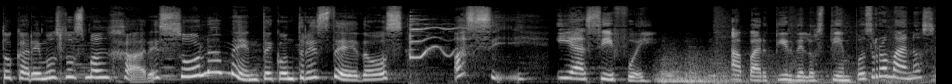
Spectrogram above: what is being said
tocaremos los manjares solamente con tres dedos. Así. Y así fue. A partir de los tiempos romanos,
